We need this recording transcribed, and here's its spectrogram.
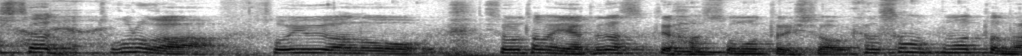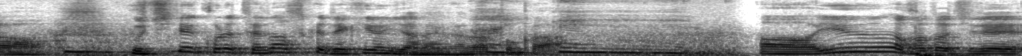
したところがそういうあの人のために役立つっていう発想を持ってる人はお客さんが困ったならうちでこれ手助けできるんじゃないかなとか。ああいうような形で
